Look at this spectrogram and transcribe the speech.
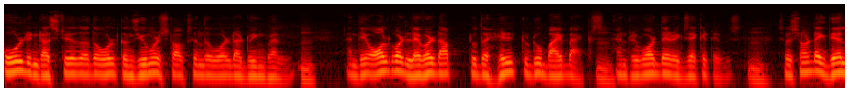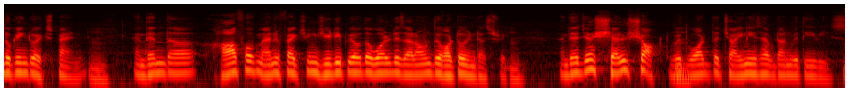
old industrials or the old consumer stocks in the world are doing well. Hmm. And they all got levered up to the hilt to do buybacks Hmm. and reward their executives. So it's not like they're looking to expand. Hmm. And then the half of manufacturing GDP of the world is around the auto industry. Hmm. And they're just shell shocked with what the Chinese have done with EVs.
